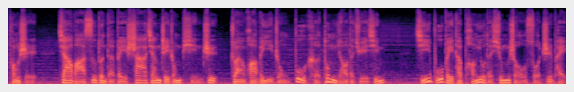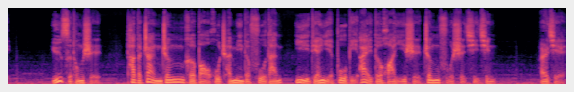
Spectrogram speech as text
同时加瓦斯顿的被杀将这种品质转化为一种不可动摇的决心，即不被他朋友的凶手所支配。与此同时，他的战争和保护臣民的负担一点也不比爱德华一世征服时期轻，而且。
